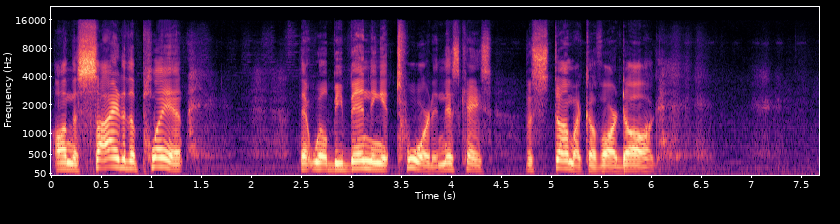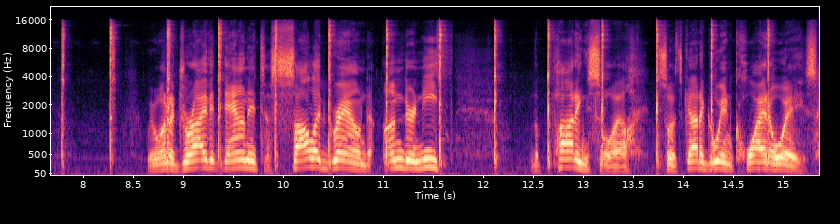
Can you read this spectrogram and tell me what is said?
on the side of the plant that we'll be bending it toward, in this case, the stomach of our dog. We want to drive it down into solid ground underneath the potting soil, so it's got to go in quite a ways.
